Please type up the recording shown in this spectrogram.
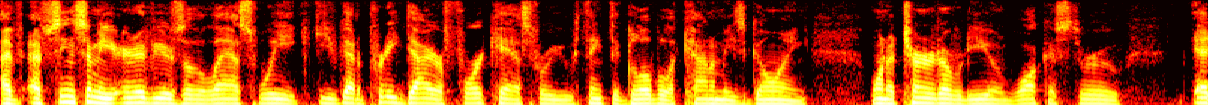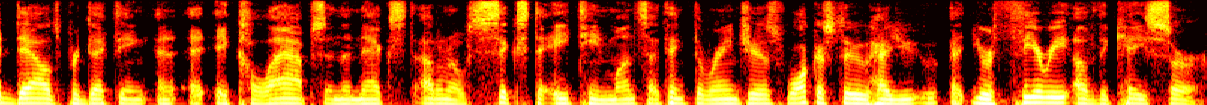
I've, I've seen some of your interviews of the last week. You've got a pretty dire forecast where you think the global economy is going. I want to turn it over to you and walk us through. Ed Dowd's predicting a, a, collapse in the next, I don't know, six to 18 months, I think the range is. Walk us through how you, your theory of the case, sir.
